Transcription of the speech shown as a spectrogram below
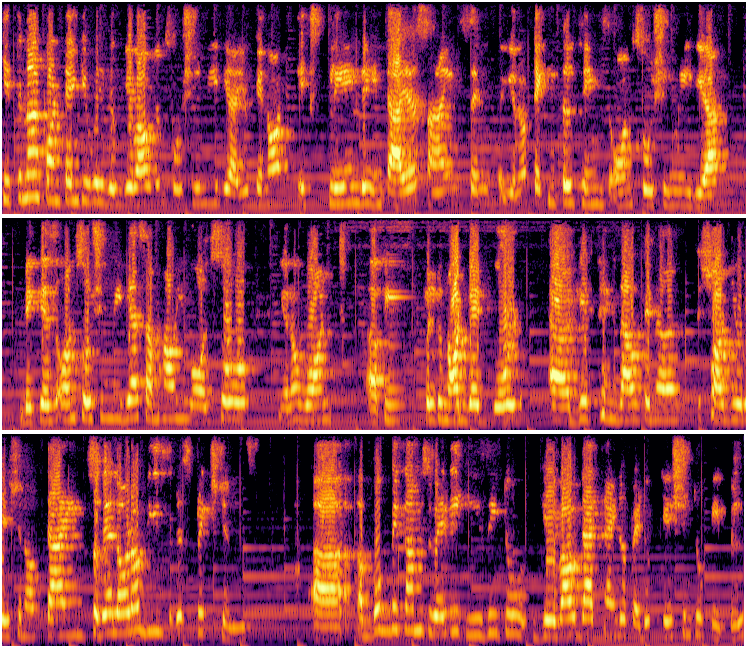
कितना content you give out on social media you cannot explain the entire science and you know technical things on social media because on social media somehow you also you know want people to not get gold uh, give things out in a short duration of time so there are a lot of these restrictions uh, a book becomes very easy to give out that kind of education to people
